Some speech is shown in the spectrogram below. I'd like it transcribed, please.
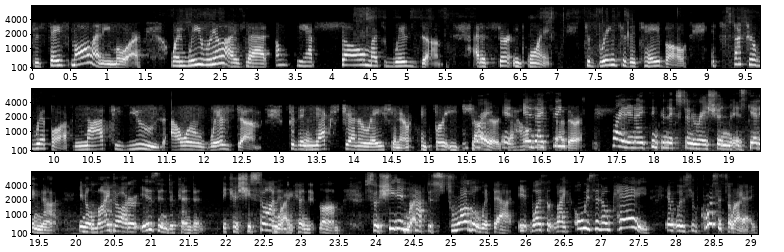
to stay small anymore when we realize that, oh, we have so much wisdom at a certain point to bring to the table. It's such a ripoff not to use our wisdom for the right. next generation or, and for each right. other to and, help and each think, other. Right, and I think the next generation is getting that. You know, my daughter is independent because she saw an right. independent mom. So she didn't have to struggle with that. It wasn't like, oh, is it okay? It was, of course, it's okay.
